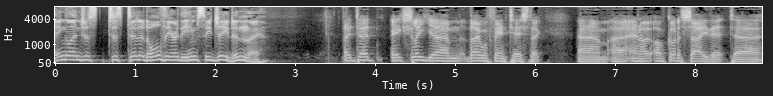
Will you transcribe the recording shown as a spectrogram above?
England just, just did it all there at the MCG, didn't they? They did, actually. Um, they were fantastic. Um, uh, and I, have got to say that, uh,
